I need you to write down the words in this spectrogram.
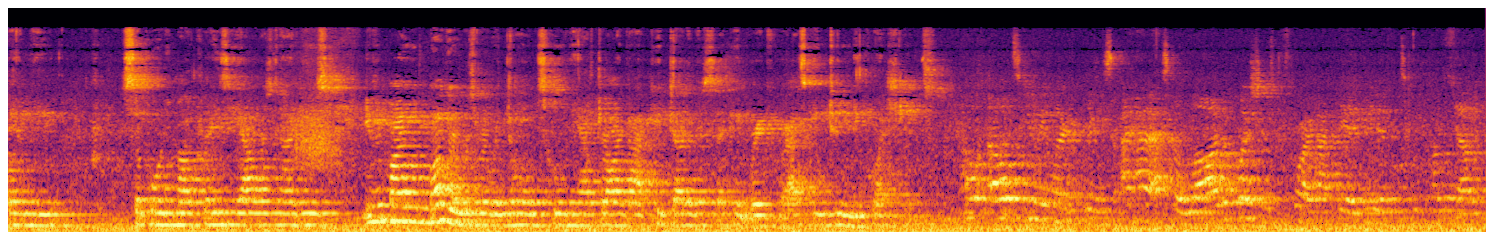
family supported my crazy hours and ideas. Even my own mother was willing to homeschool me after I got kicked out of the second grade for asking too many questions. How else can we learn things? I had to ask a lot of questions before I got the idea to become a nurse.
